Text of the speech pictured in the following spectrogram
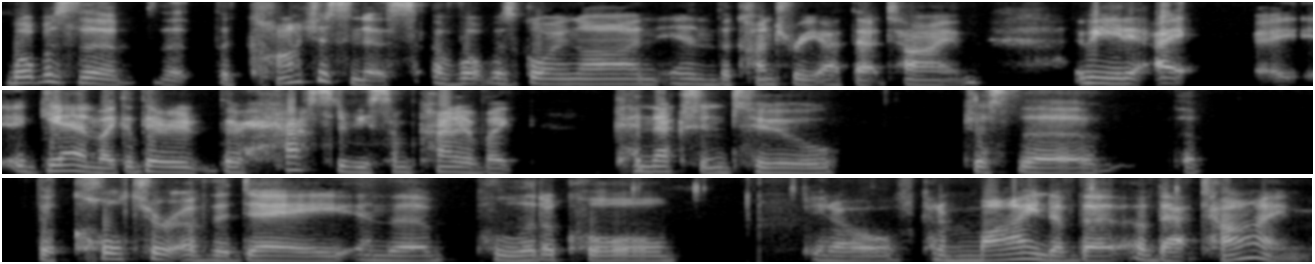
what was the, the the consciousness of what was going on in the country at that time? I mean, I, I again like there there has to be some kind of like connection to just the the the culture of the day and the political you know kind of mind of the of that time.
